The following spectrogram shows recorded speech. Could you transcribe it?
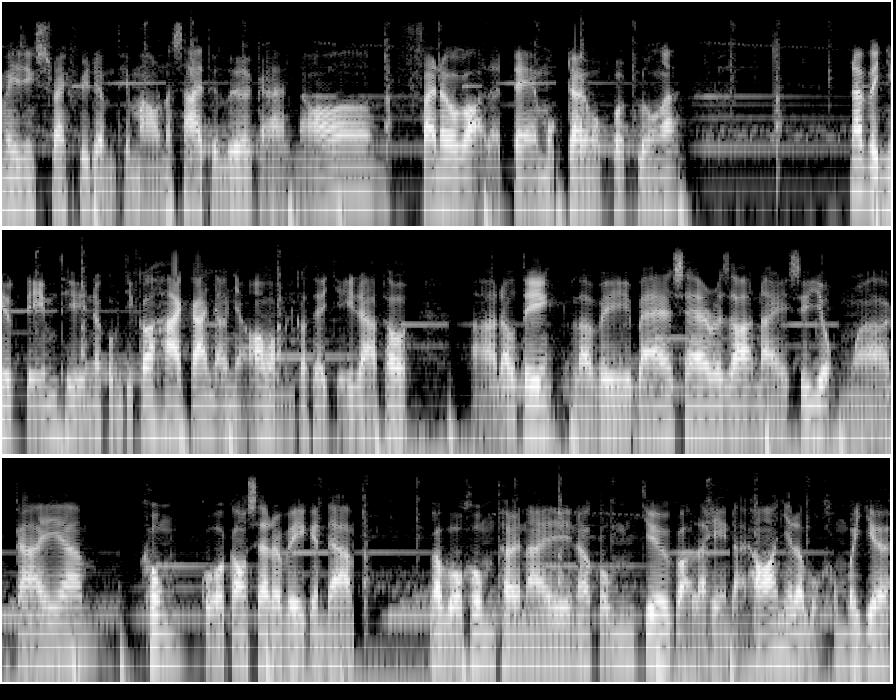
Amazing Strike Freedom thì màu nó sai từ lưa cả nó phải nó gọi là tre một trời một vực luôn á nói về nhược điểm thì nó cũng chỉ có hai cái nhỏ nhỏ mà mình có thể chỉ ra thôi. À, đầu tiên là vì bé Charizard này sử dụng uh, cái uh, khung của con CeraVe Gundam và bộ khung thời này nó cũng chưa gọi là hiện đại hóa như là bộ khung bây giờ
